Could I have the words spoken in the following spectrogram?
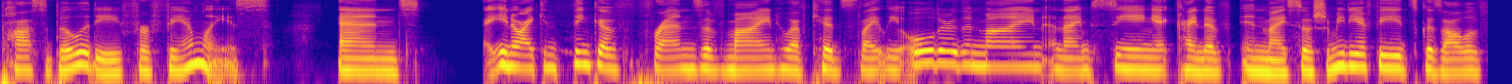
possibility for families. And you know, I can think of friends of mine who have kids slightly older than mine, and I'm seeing it kind of in my social media feeds because all of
